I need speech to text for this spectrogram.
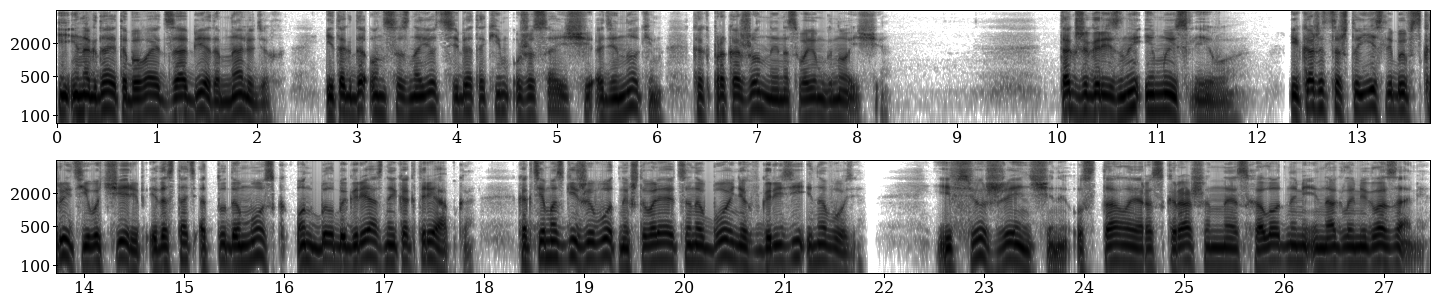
И иногда это бывает за обедом на людях, и тогда он сознает себя таким ужасающе одиноким, как прокаженный на своем гноище. Так же горизны и мысли его. И кажется, что если бы вскрыть его череп и достать оттуда мозг, он был бы грязный, как тряпка, как те мозги животных, что валяются на бойнях в грязи и навозе. И все женщины, усталая, раскрашенная, с холодными и наглыми глазами.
